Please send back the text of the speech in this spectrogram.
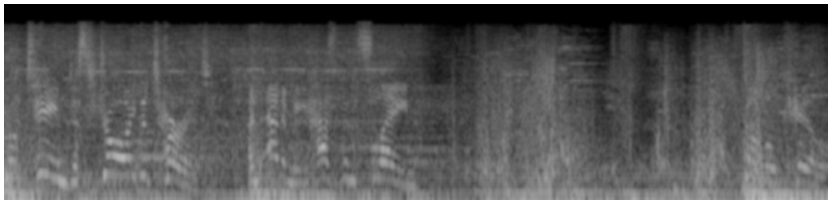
Your team destroyed a turret! An enemy has been slain! Double kill!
